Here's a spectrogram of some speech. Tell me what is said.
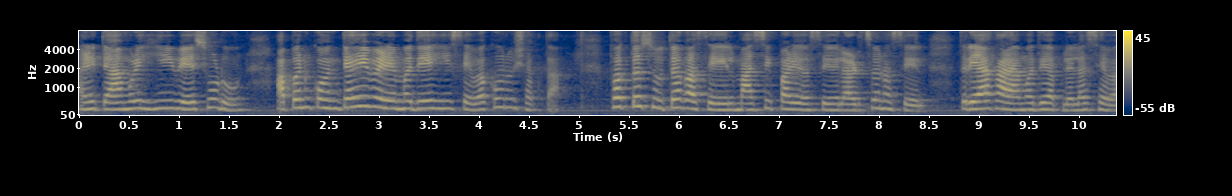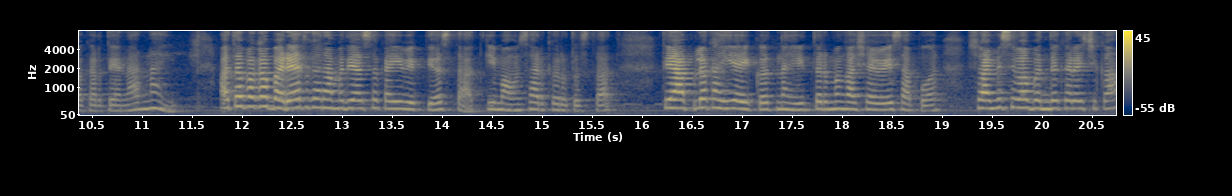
आणि त्यामुळे ही वेळ सोडून आपण कोणत्याही वेळेमध्ये ही सेवा करू शकता. फक्त सूतक असेल मासिक पाळी असेल अडचण असेल तर या काळामध्ये आपल्याला सेवा करता येणार नाही. आता बघा बऱ्याच घरामध्ये असं काही व्यक्ती असतात की मांसाहार करत असतात. ते आपलं काही ऐकत नाही तर मग अशा वेळेस आपण स्वामीसेवा बंद करायची का?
